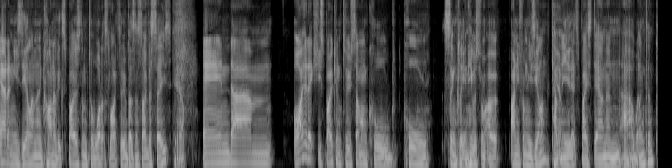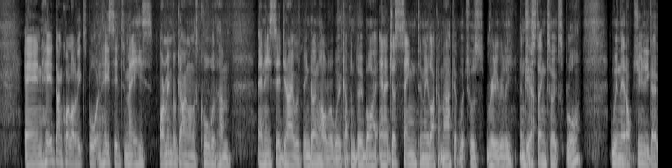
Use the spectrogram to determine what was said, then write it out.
out of New Zealand and kind of expose them to what it's like to do business overseas. Yeah. And um, I had actually spoken to someone called Paul Sinclair, and he was from uh, only from New Zealand, a company yep. that's based down in uh, Wellington. And he had done quite a lot of export, and he said to me, he's I remember going on this call with him, and he said, you know, we've been doing a whole lot of work up in Dubai, and it just seemed to me like a market which was really, really interesting yeah. to explore. When that opportunity go,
